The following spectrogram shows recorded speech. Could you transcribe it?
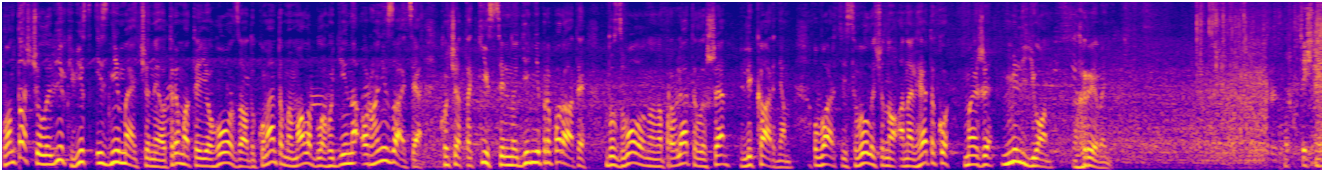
Вантаж чоловік віз із Німеччини. Отримати його за документами мала благодійна організація. Хоча такі сильнодійні препарати дозволено направляти лише лікарням. Вартість вилученого анальгетику майже мільйон гривень. Наркотичний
